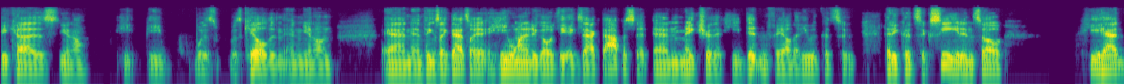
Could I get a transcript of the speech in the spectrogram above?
because you know he he was was killed and and you know and and and things like that so he wanted to go the exact opposite and make sure that he didn't fail that he would could su- that he could succeed and so he had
